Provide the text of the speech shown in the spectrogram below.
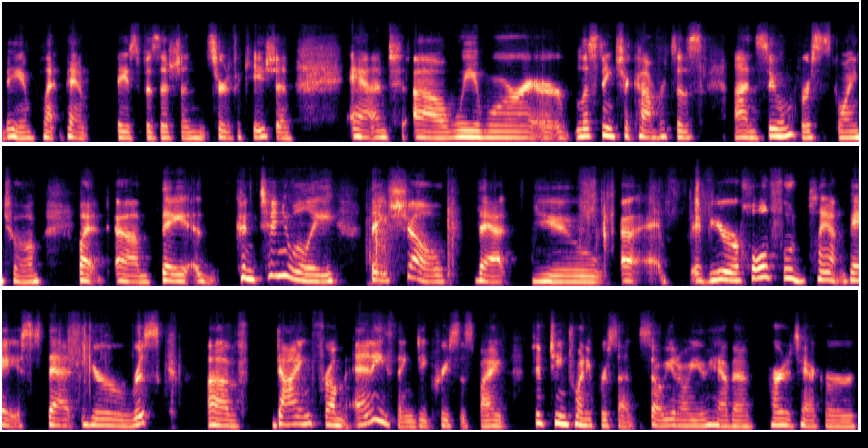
being plant based physician certification. And uh, we were listening to conferences on Zoom versus going to them. But um, they continually they show that you uh, if you're whole food plant based that your risk of dying from anything decreases by 15 20% so you know you have a heart attack or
